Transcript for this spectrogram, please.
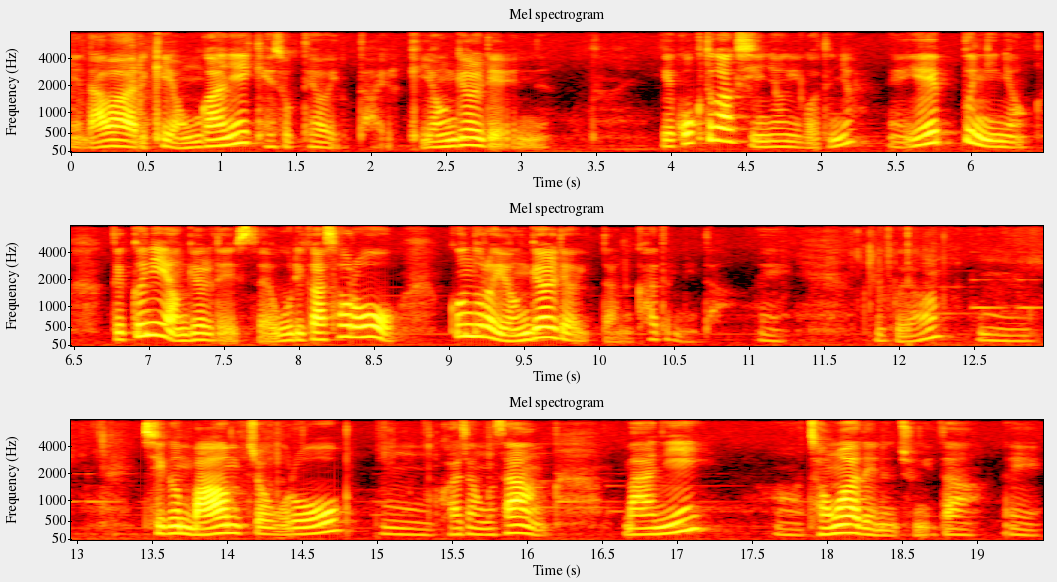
예, 나와 이렇게 연관이 계속 되어 있다. 이렇게 연결되어 있는. 이게 꼭두각시 인형이거든요. 예, 예쁜 인형. 근데 끈이 연결되어 있어요. 우리가 서로 끈으로 연결되어 있다는 카드입니다. 예, 그리고요, 음, 지금 마음적으로, 음, 과정상 많이 어, 정화되는 중이다. 예,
